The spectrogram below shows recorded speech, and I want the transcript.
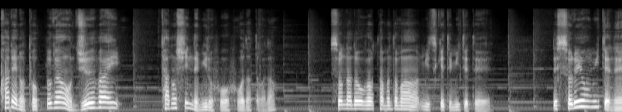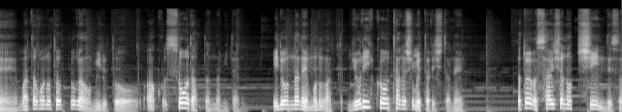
彼のトップガンを10倍楽しんで見る方法だったかな。そんな動画をたまたま見つけて見てて、で、それを見てね、またこのトップガンを見ると、あ、そうだったんだみたいな。いろんなね、ものがあって、よりこう楽しめたりしたね。例えば最初のシーンでさ、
